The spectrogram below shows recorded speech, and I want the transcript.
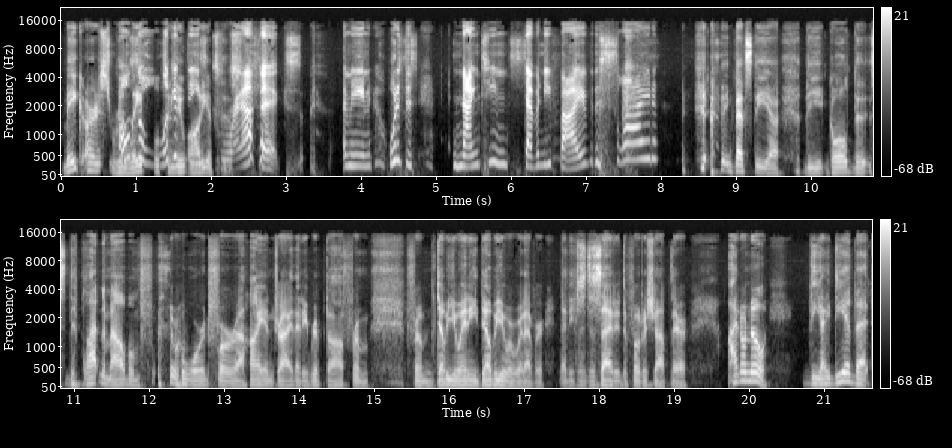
make artists relatable also, look to at new audiences. graphics. I mean, what is this? 1975. This slide. I think that's the uh, the gold the, the platinum album award for uh, High and Dry that he ripped off from from WNEW or whatever that he just decided to Photoshop there. I don't know. The idea that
